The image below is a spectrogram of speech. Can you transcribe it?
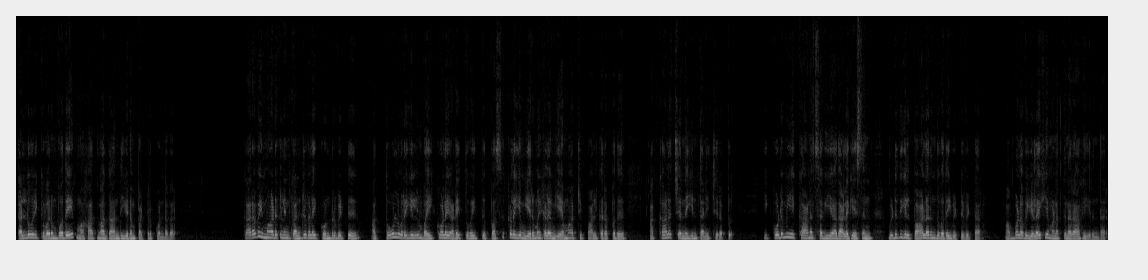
கல்லூரிக்கு வரும்போதே மகாத்மா காந்தியிடம் பற்று கொண்டவர். கறவை மாடுகளின் கன்றுகளை கொன்றுவிட்டு அத்தோல் உரையில் வைக்கோலை அடைத்து வைத்து பசுக்களையும் எருமைகளையும் ஏமாற்றி பால் கறப்பது அக்கால சென்னையின் தனிச்சிறப்பு. இக்கொடுமையை காண சகியாத அழகேசன் விடுதியில் பால் அருந்துவதை விட்டுவிட்டார். அவ்வளவு இளகிய மனத்தினராக இருந்தார்.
